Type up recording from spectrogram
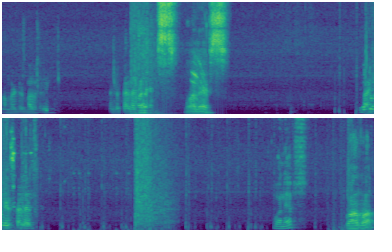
I'm under balcony. Under palace. One Fs. One Fs. Back near palace. One Fs. One one.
